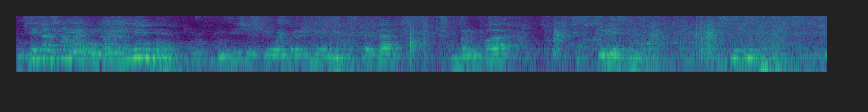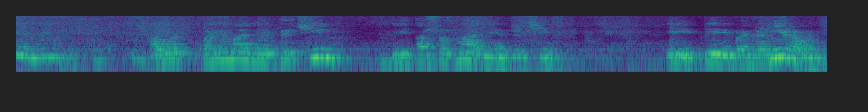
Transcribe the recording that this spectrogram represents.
Физические упражнения, физические упражнения – это борьба с плесенью. А вот понимание причин и осознание причин и перепрограммирование,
